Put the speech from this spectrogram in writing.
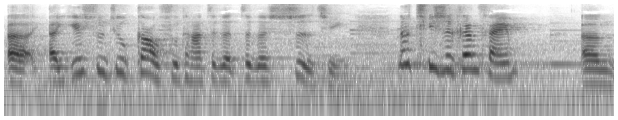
呃呃，耶稣就告诉他这个这个事情。那其实刚才，嗯。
